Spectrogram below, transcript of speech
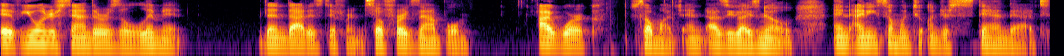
if you understand there is a limit, then that is different. So, for example, I work so much, and as you guys know, and I need someone to understand that.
